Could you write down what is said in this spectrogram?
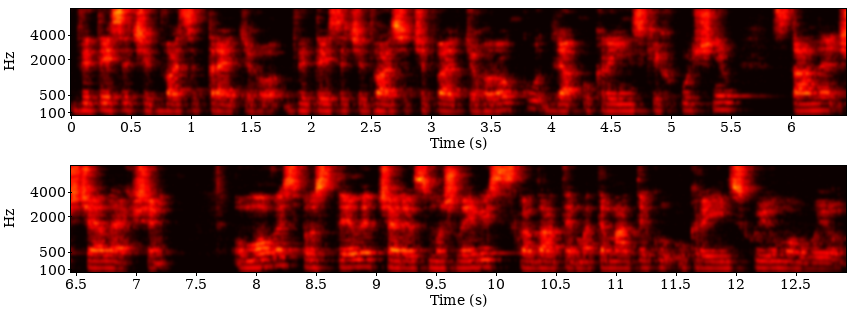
2023-2024 року для українських учнів стане ще легшим. Умови спростили через можливість складати математику українською мовою.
